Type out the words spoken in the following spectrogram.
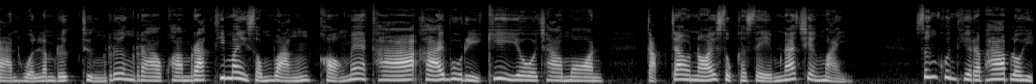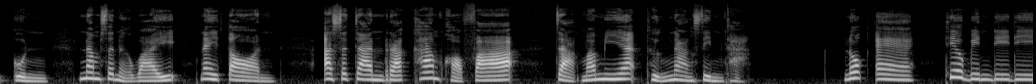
การหวนลำลึกถึงเรื่องราวความรักที่ไม่สมหวังของแม่ค้าขายบุหรี่ขี้โยชาวมอญกับเจ้าน้อยสุขเกษมณเชียงใหม่ ซึ่งคุณธีรภาพโลหิตกุลนำเสนอไว้ในตอน อัศจรรย์รักข้ามขอบฟ้า จากมะเมียถึงนางสินค่ะ นกแอร์เที่ยวบินดีดี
